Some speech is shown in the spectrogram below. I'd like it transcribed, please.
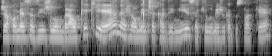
já começa a vislumbrar o que, que é né, realmente academia, se é aquilo mesmo que a pessoa quer.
